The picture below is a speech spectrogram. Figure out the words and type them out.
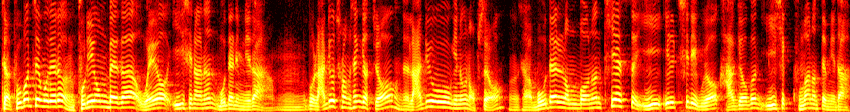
자, 두 번째 모델은 브리온베가 웨어 이시라는 모델입니다. 음, 이거 라디오처럼 생겼죠? 근데 라디오 기능은 없어요. 어, 자, 모델 넘버는 TS217이고요. 가격은 29만원대입니다.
